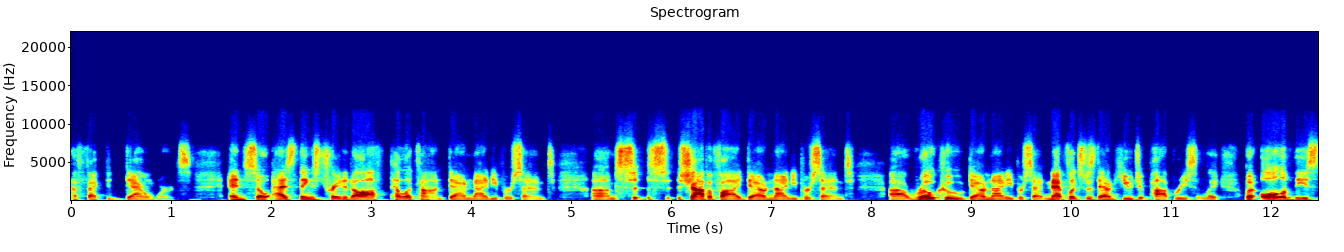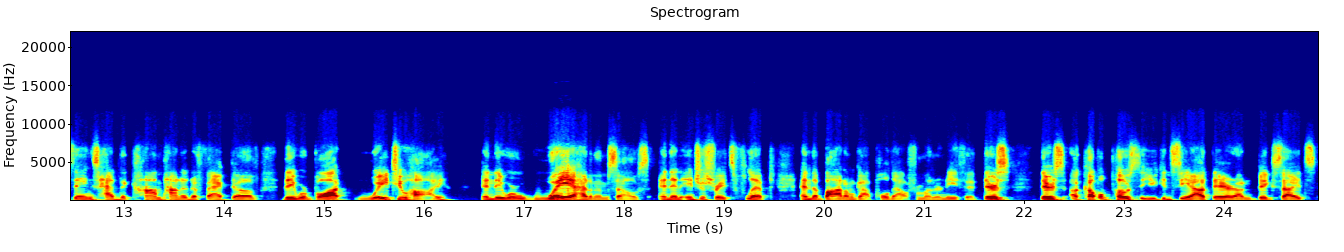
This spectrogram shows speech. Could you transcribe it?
affected downwards. And so as things traded off, Peloton down 90%, um, S- Shopify down 90%, uh, Roku down 90%, Netflix was down huge at pop recently. But all of these things had the compounded effect of they were bought way too high and they were way ahead of themselves and then interest rates flipped and the bottom got pulled out from underneath it there's there's a couple posts that you can see out there on big sites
